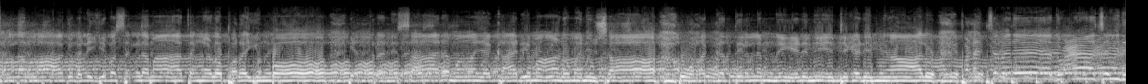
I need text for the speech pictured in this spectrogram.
സല്ലല്ലാഹു അലൈഹി വസല്ലമ തങ്ങൾ പറയുമ്പോ എത്ര നിസ്സാരമായ കാര്യമാണ് മനുഷ്യ. ഉറക്കത്തിൽ നിന്ന് എഴുന്നേറ്റ് കഴിഞ്ഞാൽ പടച്ചവരെ ദുആ ചെയ്ത്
